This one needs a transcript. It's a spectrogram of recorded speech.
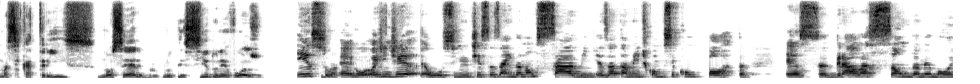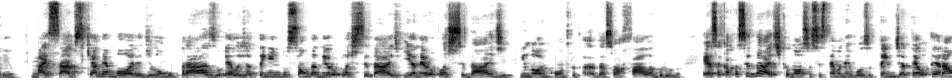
uma cicatriz no cérebro, no tecido nervoso. Isso, é, hoje em dia os cientistas ainda não sabem exatamente como se comporta essa gravação da memória, mas sabe-se que a memória de longo prazo ela já tem a indução da neuroplasticidade. E a neuroplasticidade, indo ao encontro da sua fala, Bruno, essa capacidade que o nosso sistema nervoso tem de até alterar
